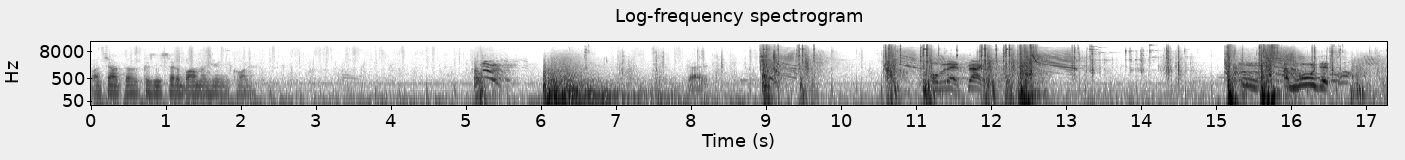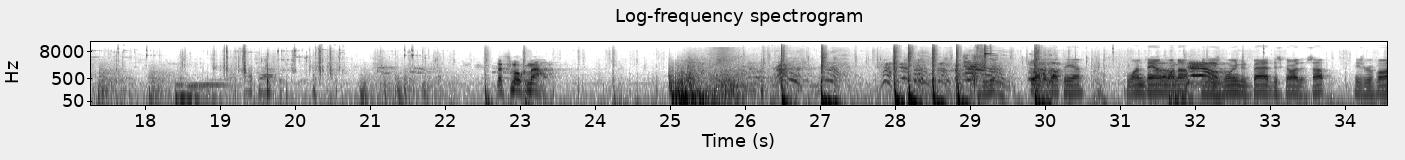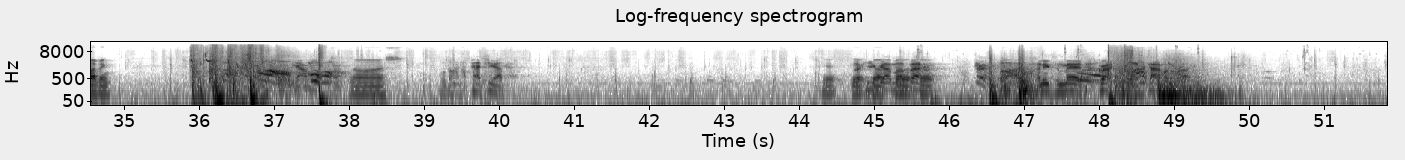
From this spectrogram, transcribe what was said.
Watch out though, because he set a bomb right here in the corner. Got it. Over there, straggler. I'm wounded. Let's smoke him out. He's up here. One down, one up, and he's wounded bad. This guy that's up, he's reviving. Nice. Hold on, I'll patch you up. Yeah, yeah, Lucky you go- got my do it, back. I need some meds. Scratch one. Got him on the run.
